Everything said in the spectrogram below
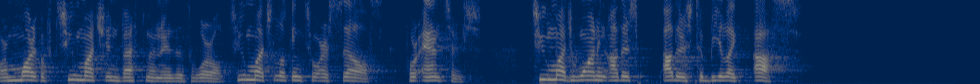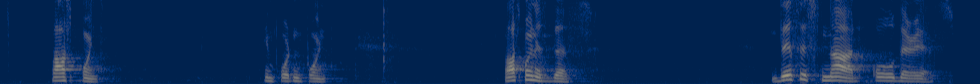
are mark of too much investment in this world, too much looking to ourselves for answers, too much wanting others, others to be like us. Last point. Important point. Last point is this. This is not all there is.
